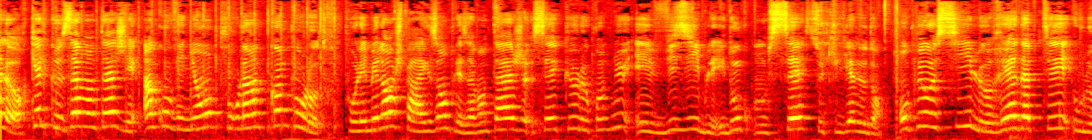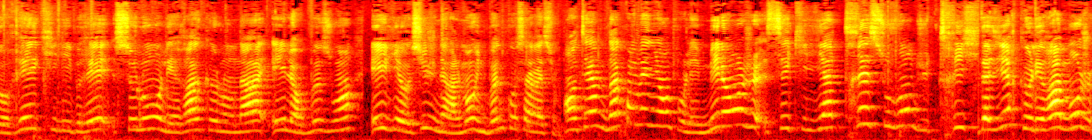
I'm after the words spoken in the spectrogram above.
Alors, quelques avantages et inconvénients pour l'un comme pour l'autre. Pour les mélanges, par exemple, les avantages, c'est que le contenu est visible et donc on sait ce qu'il y a dedans. On peut aussi le réadapter ou le rééquilibrer selon les rats que l'on a et leurs besoins. Et il y a aussi généralement une bonne conservation. En termes d'inconvénients pour les mélanges, c'est qu'il y a très souvent du tri. C'est-à-dire que les rats mangent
